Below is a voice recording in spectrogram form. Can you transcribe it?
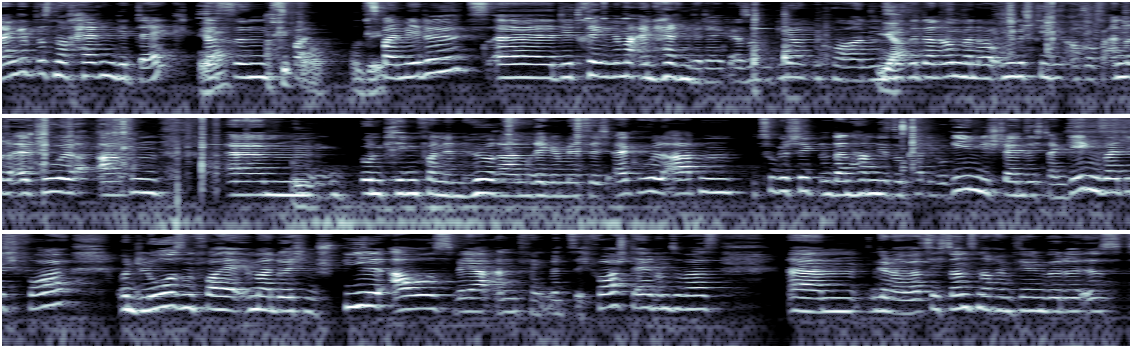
dann gibt es noch Herrengedeck. Das Ja? sind Ach, zwei. Okay. zwei Mädels, äh, die trinken immer ein Herrengedeck, also ein Bier und ein Korn. Ja. Die sind dann irgendwann aber umgestiegen auch auf andere Alkoholarten ähm, und kriegen von den Hörern regelmäßig Alkoholarten zugeschickt. Und dann haben die so Kategorien, die stellen sich dann gegenseitig vor und losen vorher immer durch ein Spiel aus, wer anfängt mit sich vorstellen und sowas. Ähm, genau, was ich sonst noch empfehlen würde, ist,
